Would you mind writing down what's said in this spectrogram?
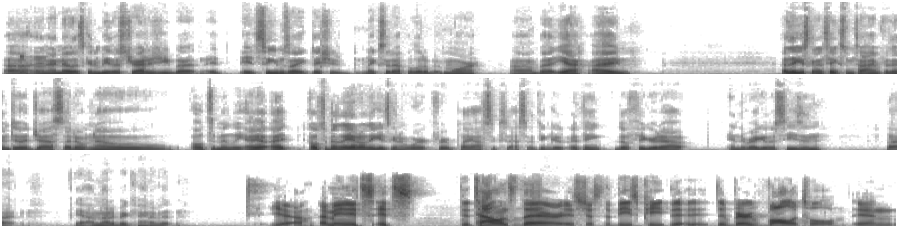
Uh, And I know that's going to be the strategy, but it, it seems like they should mix it up a little bit more. Um, but yeah, I I think it's going to take some time for them to adjust. I don't know. Ultimately, I, I ultimately I don't think it's going to work for playoff success. I think I think they'll figure it out in the regular season, but yeah, I'm not a big fan of it. Yeah, I mean it's it's the talent's there. It's just that these pe- they're very volatile in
